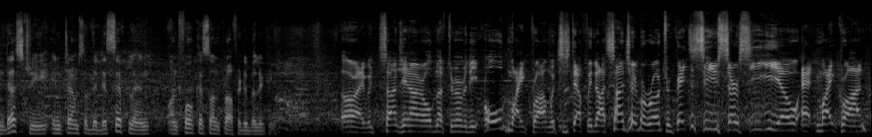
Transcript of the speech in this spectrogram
industry in terms of the discipline on focus on profitability. All right, but Sanjay and I are old enough to remember the old Micron, which is definitely not. Sanjay Mehrotra, great to see you, sir, CEO at Micron.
